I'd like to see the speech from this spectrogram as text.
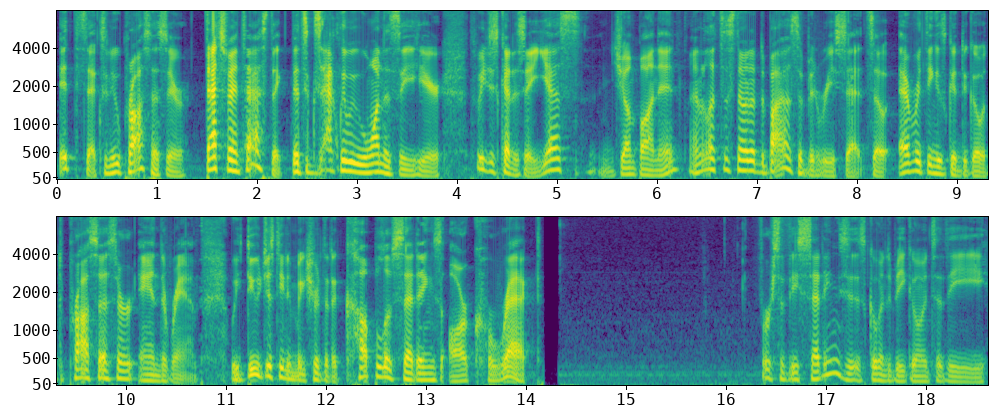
it detects a new processor. That's fantastic. That's exactly what we want to see here. So we just kind of say yes, jump on in, and it lets us know that the BIOS have been reset. So everything is good to go with the processor and the RAM. We do just need to make sure that a couple of settings are correct. First of these settings is going to be going to the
